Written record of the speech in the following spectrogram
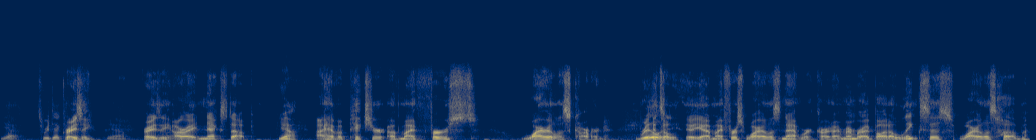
Yeah, it's ridiculous. Crazy, Yeah. crazy. All right, next up, Yeah. I have a picture of my first wireless card. Really? It's a, yeah, my first wireless network card. I remember I bought a Linksys wireless hub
